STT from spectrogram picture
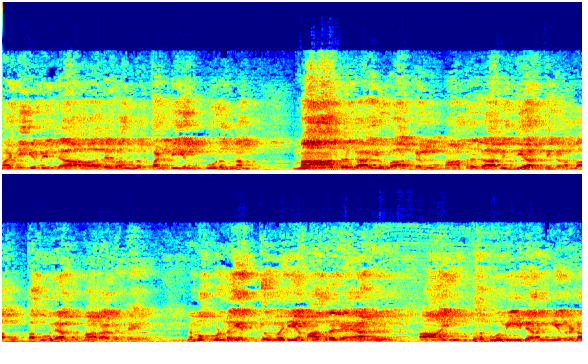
മടിയുമില്ലാതെ വന്ന് പള്ളിയിൽ കൂടുന്ന മാതൃകാ യുവാക്കൾ മാതൃകാ വിദ്യാർത്ഥികൾ അള്ളാഹു കബൂലാക്കുമാറാകട്ടെ. നമുക്കുള്ള ഏറ്റവും വലിയ മാതൃകയാണ് ആ യുദ്ധഭൂമിയിൽ ഇറങ്ങിയവരുടെ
